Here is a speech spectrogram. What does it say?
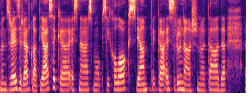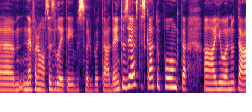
man uzreiz ir atklāti jāsaka, es neesmu psihologs. Jā, es runāšu no tāda um, neformālas izglītības, varbūt tāda entuziasta skatu punkta, uh, jo nu, tā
